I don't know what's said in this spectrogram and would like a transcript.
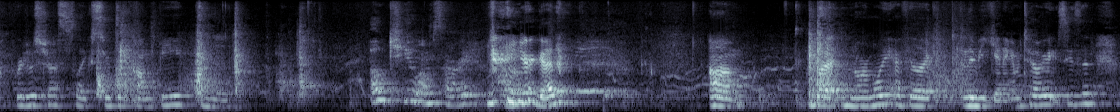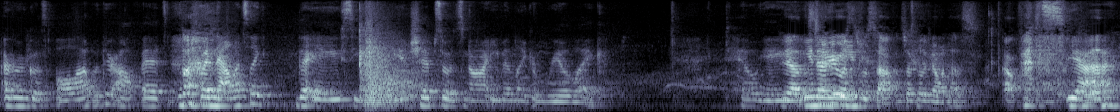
We're just dressed like super comfy. Oh, cute. I'm sorry. You're good. Um, but normally I feel like in the beginning of tailgate season, everyone goes all out with their outfits. but now it's like the AAC championship, so it's not even like a real like tailgate. Yeah, the you know surgery what I wasn't supposed to happen, so I feel like no one has outfits. Yeah.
